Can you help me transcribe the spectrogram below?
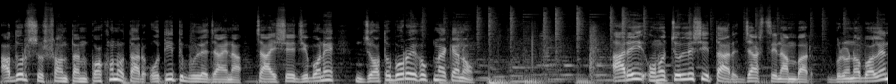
আদর্শ সন্তান কখনো তার অতীত ভুলে যায় না। চাই সে জীবনে যত বড়ই হোক না কেন। আর এই উনচল্লিশই তার জার্সি নাম্বার। ব্রুনো বলেন,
